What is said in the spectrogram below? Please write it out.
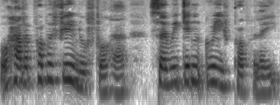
or have a proper funeral for her, so we didn't grieve properly.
